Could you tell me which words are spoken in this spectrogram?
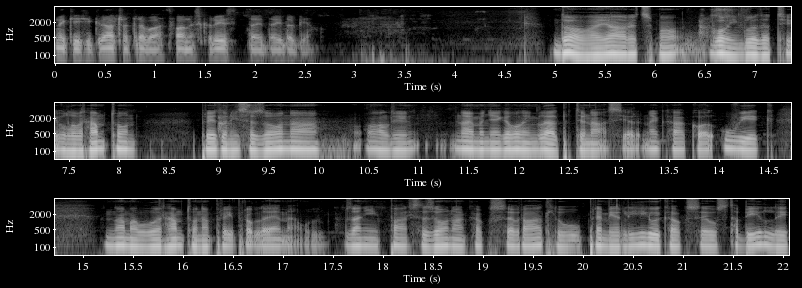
nekih igrača treba stvarno iskoristiti da, da i dobijemo. Da, ovaj, ja recimo volim gledati Wolverhampton prijetvornih sezona, ali najmanje ga volim gledat protiv nas, jer nekako uvijek nama Wolverhampton napravi probleme u zadnjih par sezona kako su se vratili u Premier Ligu i kako se ustabilili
